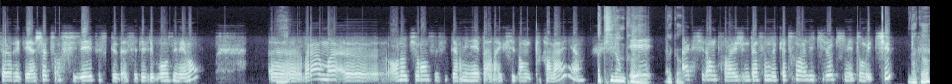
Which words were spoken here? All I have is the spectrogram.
Ça leur était à chaque fois refusé parce que bah, c'était des bons éléments. Voilà, moi, en l'occurrence, ça s'est terminé par un accident de travail. Accident de travail. Et accident de travail d'une personne de 90 kilos qui m'est tombée dessus. D'accord.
